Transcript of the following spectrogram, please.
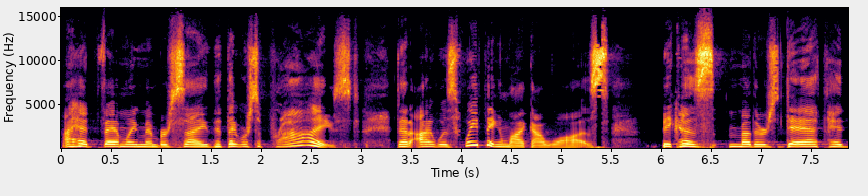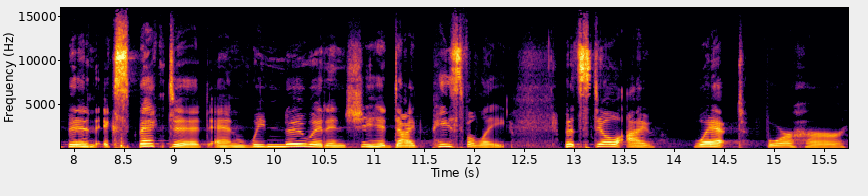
I had family members say that they were surprised that I was weeping like I was because mother's death had been expected and we knew it and she had died peacefully. But still, I wept for her.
